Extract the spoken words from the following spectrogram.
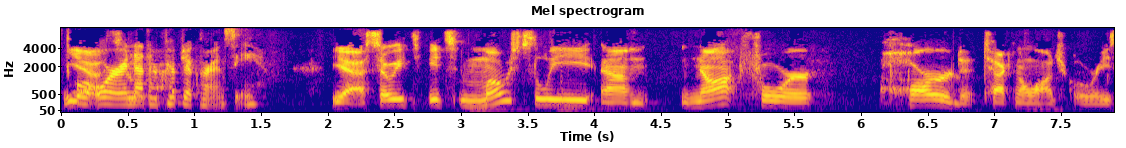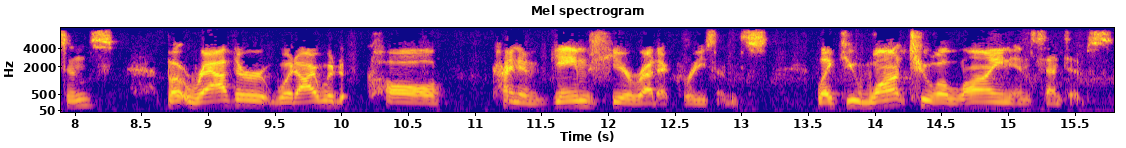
yeah, or, or so, another cryptocurrency? Yeah, so it's it's mostly um, not for hard technological reasons, but rather what I would call kind of game theoretic reasons. Like you want to align incentives.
